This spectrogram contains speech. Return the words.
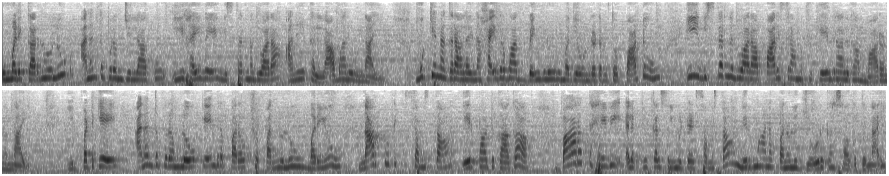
ఉమ్మడి కర్నూలు అనంతపురం జిల్లాకు ఈ హైవే విస్తరణ ద్వారా అనేక లాభాలు ఉన్నాయి. ముఖ్య నగరాలైన హైదరాబాద్ బెంగళూరు మధ్య ఉండటంతో పాటు ఈ విస్తరణ ద్వారా పారిశ్రామిక కేంద్రాలుగా మారనున్నాయి. ఇప్పటికే అనంతపురంలో కేంద్ర పరోక్ష పన్నులు మరియు నార్కోటిక్ సంస్థ ఏర్పాటు కాగా భారత్ హెవీ ఎలక్ట్రికల్స్ లిమిటెడ్ సంస్థ నిర్మాణ పనులు జోరుగా సాగుతున్నాయి.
